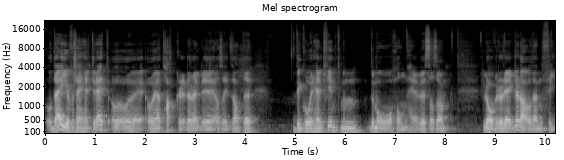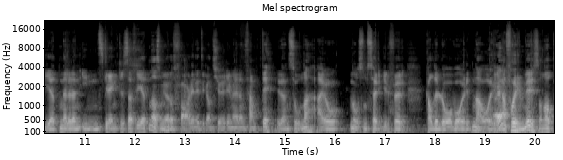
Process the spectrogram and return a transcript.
Og det er i og for seg helt greit, og, og, og jeg takler det veldig altså, ikke sant? Det, det går helt fint, men det må òg håndheves. altså lover og regler, da, og den friheten, eller den innskrenkelse av friheten, da, som gjør at far din ikke kan kjøre i mer enn 50 i den sona, er jo noe som sørger for Kall det lov og orden, da, og orden av former. Sånn at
